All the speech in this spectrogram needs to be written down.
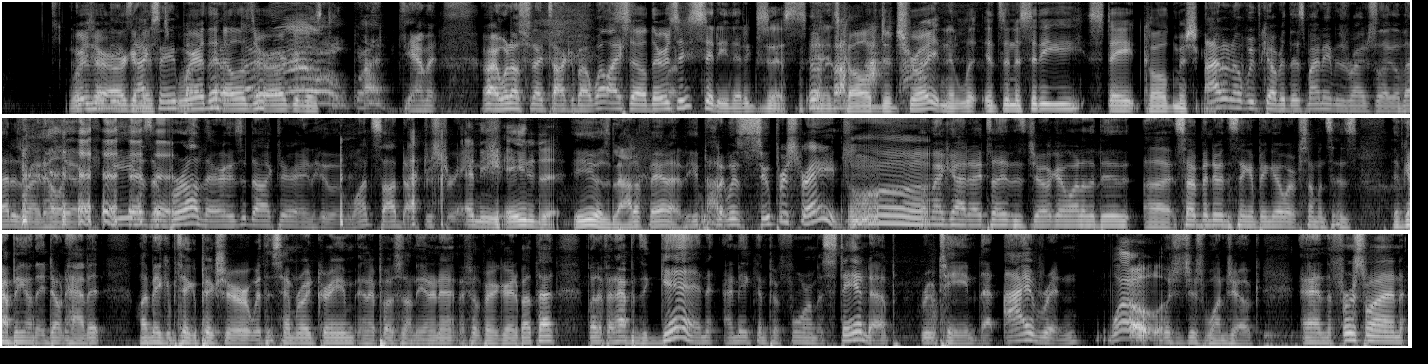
Where's our archivist? Where the hell is our archivist? know. God damn it! All right, what else should I talk about? Well, I So there's a city that exists, and it's called Detroit, and it li- it's in a city state called Michigan. I don't know if we've covered this. My name is Ryan Schlegel. That is Ryan Holyoke. he has a brother who's a doctor and who once saw Doctor Strange. and he hated it. He was not a fan of it. He thought it was super strange. Oh my god! Did I tell you this joke I wanted to do? Uh, so I've been doing this thing at bingo where if someone says they've got bingo and they don't have it, I make him take a picture with his hemorrhoid cream and I post it on the internet, and I feel very great about that. But if it happens again, I make them perform a stand-up routine that I've written Whoa! which is just one joke. And the first one,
